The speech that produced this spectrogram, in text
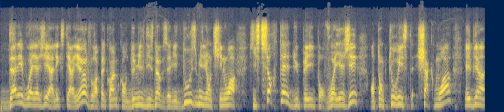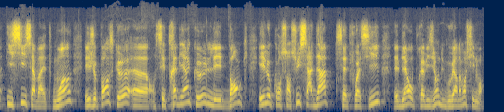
d'aller voyager à l'extérieur. Je vous rappelle quand même qu'en 2019, vous aviez 12 millions de Chinois qui sortaient du pays pour voyager en tant que touristes chaque mois. Eh bien, ici, ça va être moins. Et je pense que euh, c'est très bien que les banques et le consensus s'adaptent cette fois-ci eh bien, aux prévisions du gouvernement chinois.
